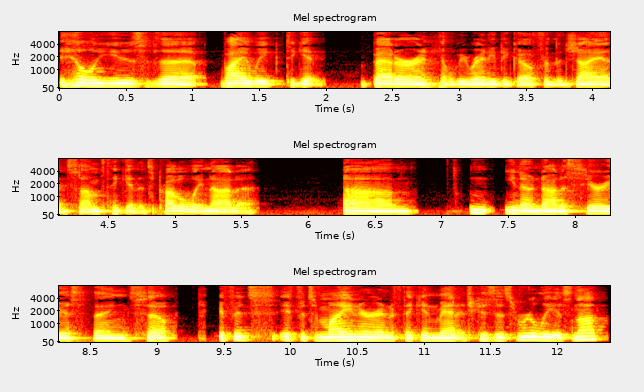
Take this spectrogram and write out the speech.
he'll use the bye week to get better and he'll be ready to go for the Giants. So I'm thinking it's probably not a um n- you know not a serious thing. So if it's if it's minor and if they can manage because it's really it's not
